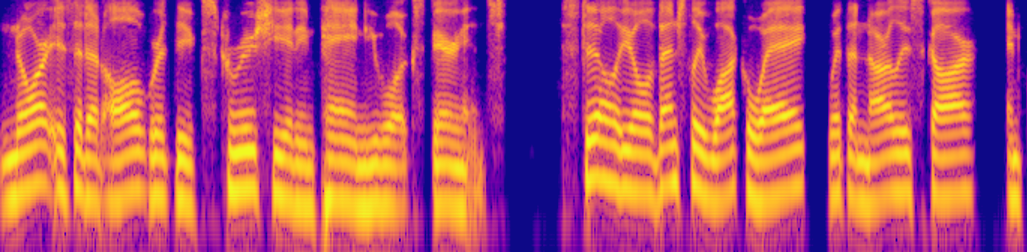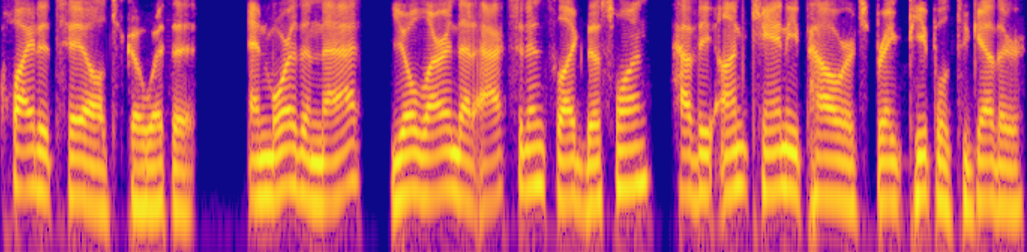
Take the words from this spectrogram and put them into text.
nor is it at all worth the excruciating pain you will experience. Still, you'll eventually walk away with a gnarly scar and quite a tale to go with it. And more than that, you'll learn that accidents like this one have the uncanny power to bring people together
